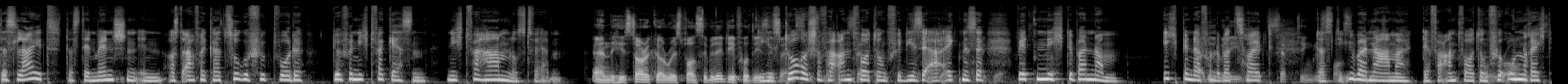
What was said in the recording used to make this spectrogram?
das Leid, das den Menschen in Ostafrika zugefügt wurde, dürfe nicht vergessen, nicht verharmlost werden. Die historische Verantwortung für diese Ereignisse wird nicht übernommen. Ich bin davon überzeugt, dass die Übernahme der Verantwortung für Unrecht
